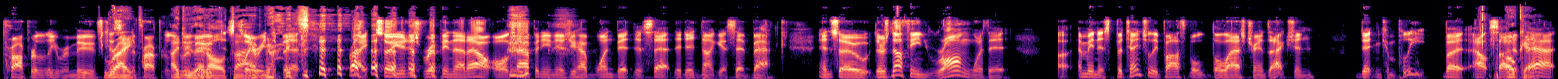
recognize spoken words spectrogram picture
properly removed. Right. The properly I do that all the time. clearing the bit. right. So you're just ripping that out. All that's happening is you have one bit that's set that did not get set back. And so there's nothing wrong with it. Uh, I mean, it's potentially possible the last transaction didn't complete, but outside Okay. of that,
